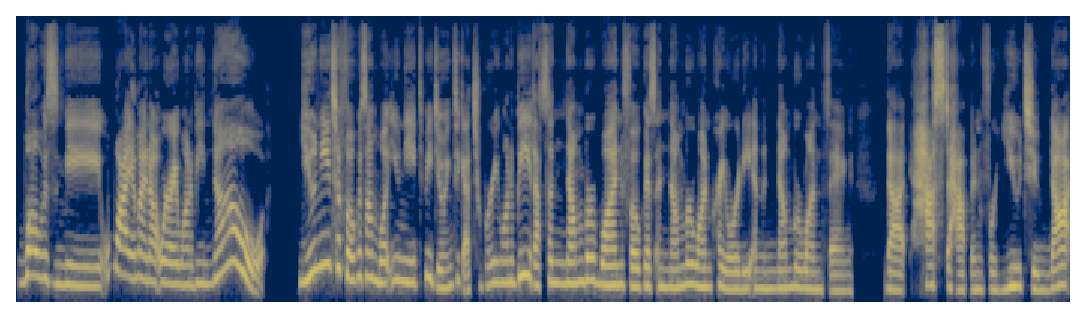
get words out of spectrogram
Woe is me. Why am I not where I want to be? No, you need to focus on what you need to be doing to get to where you want to be. That's the number one focus and number one priority and the number one thing that has to happen for you to not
